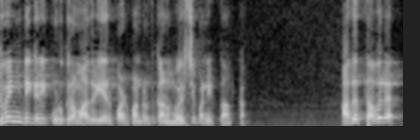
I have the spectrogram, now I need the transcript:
ட்வின் டிகிரி கொடுக்குற மாதிரி ஏற்பாடு பண்ணுறதுக்கான முயற்சி பண்ணிட்டு தான் இருக்காங்க. அதை தவிர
